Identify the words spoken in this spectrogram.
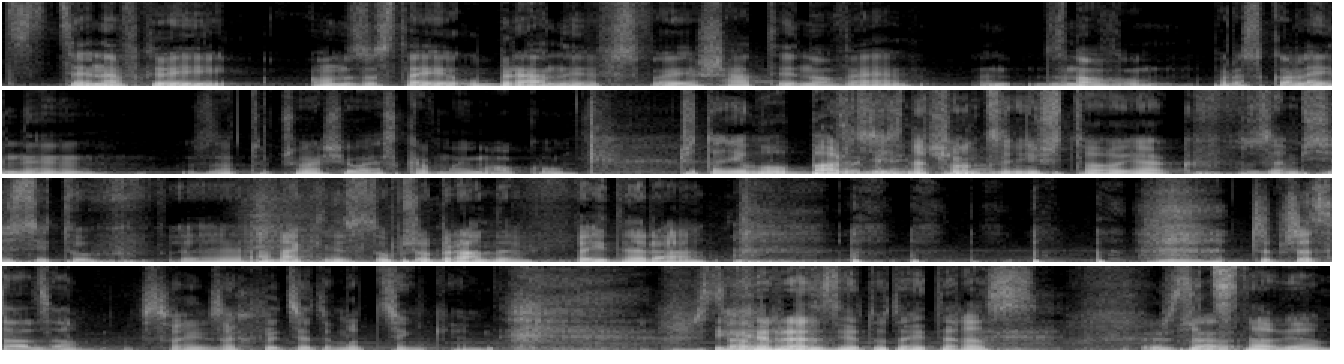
Scena, w której on zostaje ubrany w swoje szaty nowe, znowu po raz kolejny zatoczyła się łezka w moim oku. Czy to nie było bardziej znaczące niż to, jak w Zemście Sithów y, Anakin został przebrany w Vadera? Czy przesadza w swoim zachwycie tym odcinkiem? I herezję tutaj teraz przedstawiam.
